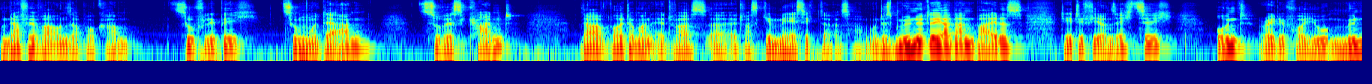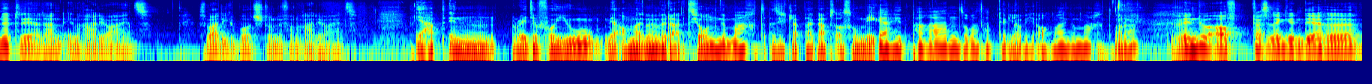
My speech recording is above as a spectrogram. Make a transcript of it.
Und dafür war unser Programm zu flippig, zu modern, zu riskant. Da wollte man etwas, äh, etwas Gemäßigteres haben. Und es mündete ja dann beides, DT64 und Radio for You mündete ja dann in Radio 1. Es war die Geburtsstunde von Radio 1. Ihr habt in Radio for You ja auch mal immer wieder Aktionen gemacht. Also ich glaube, da gab es auch so Mega-Hit-Paraden. Sowas habt ihr, glaube ich, auch mal gemacht, oder? Wenn du auf das legendäre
